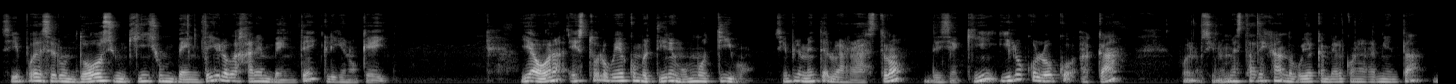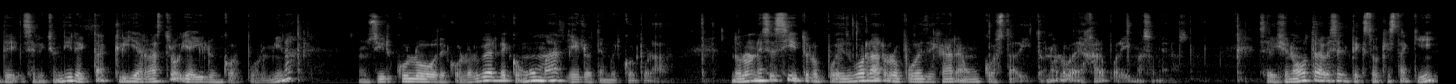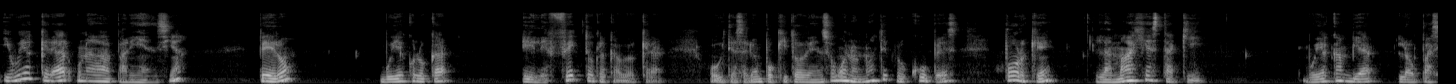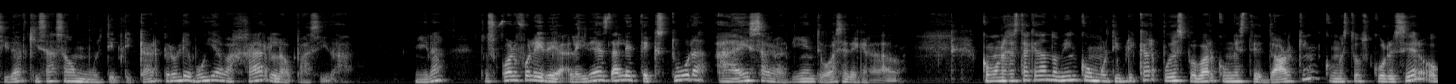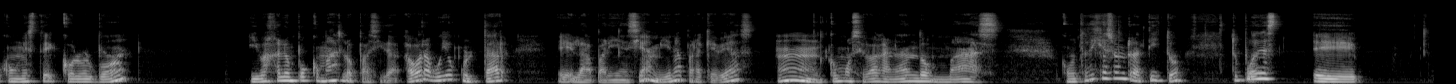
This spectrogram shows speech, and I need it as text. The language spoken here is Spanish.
Sí, puede ser un 12, un 15, un 20. Yo lo voy a dejar en 20. Clic en OK. Y ahora esto lo voy a convertir en un motivo. Simplemente lo arrastro desde aquí y lo coloco acá. Bueno, si no me está dejando, voy a cambiar con la herramienta de selección directa, clic y arrastro y ahí lo incorporo. Mira, un círculo de color verde con un más y ahí lo tengo incorporado. No lo necesito, lo puedes borrar o lo puedes dejar a un costadito, ¿no? Lo voy a dejar por ahí más o menos. Selecciono otra vez el texto que está aquí y voy a crear una apariencia, pero voy a colocar el efecto que acabo de crear. Uy, te salió un poquito denso. Bueno, no te preocupes porque la magia está aquí. Voy a cambiar la opacidad quizás a un multiplicar, pero le voy a bajar la opacidad. Mira, entonces, ¿cuál fue la idea? La idea es darle textura a esa gradiente o a ese degradado. Como nos está quedando bien con multiplicar, puedes probar con este darken, con este oscurecer o con este color burn. Y bájale un poco más la opacidad. Ahora voy a ocultar eh, la apariencia, mira, para que veas mmm, cómo se va ganando más. Como te dije hace un ratito, tú puedes eh,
